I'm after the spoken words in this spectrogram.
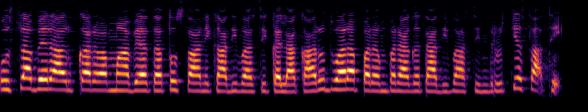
ઉત્સાહભેર આવકારવામાં આવ્યા હતા. તો સ્થાનિક આદિવાસી કલાકારો દ્વારા પરંપરાગત આદિવાસી નૃત્ય સાથે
